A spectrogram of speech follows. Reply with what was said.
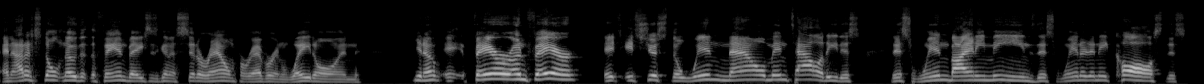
And I just don't know that the fan base is going to sit around forever and wait on, you know, it- fair or unfair. It, it's just the win now mentality. This this win by any means. This win at any cost. This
